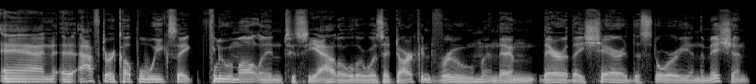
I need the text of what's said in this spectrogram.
And uh, after a couple weeks, they flew them all into Seattle. There was a darkened room, and then there they shared the story and the mission.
